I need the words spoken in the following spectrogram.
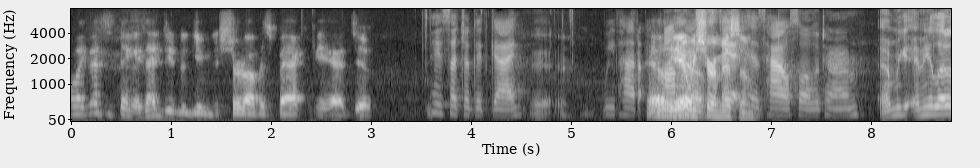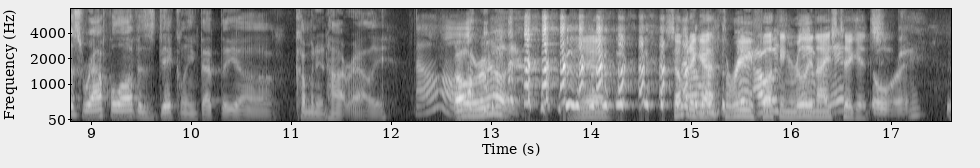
like that's the thing is that dude would give you the shirt off his back if he had to. He's such a good guy. Yeah. We've had Hell yeah. we sure miss him. his house all the time. And we and he let us raffle off his dick length at the uh, coming in hot rally. Oh. Oh really? Yeah. Somebody got three I fucking really nice tickets. story.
